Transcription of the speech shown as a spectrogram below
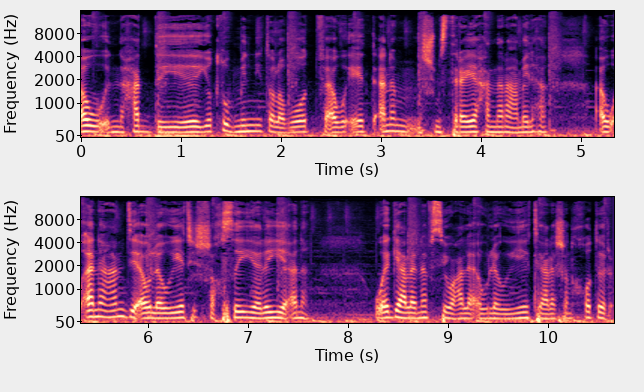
أو إن حد يطلب مني طلبات في أوقات أنا مش مستريحة إن أنا أعملها. أو أنا عندي أولوياتي الشخصية ليا أنا. وأجي على نفسي وعلى أولوياتي علشان خاطر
